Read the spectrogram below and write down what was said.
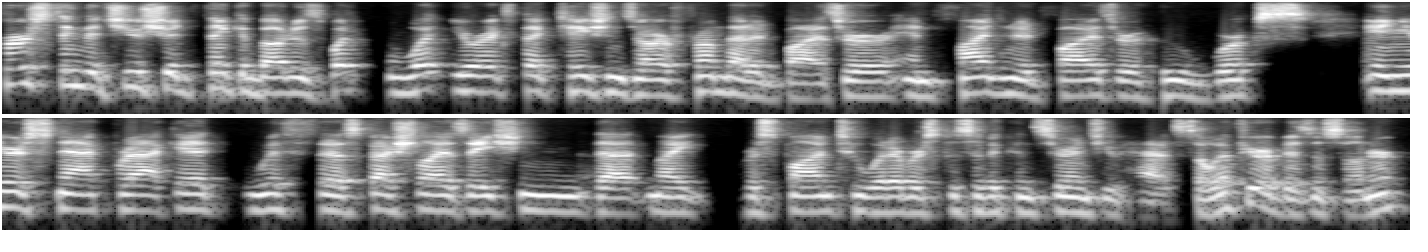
first thing that you should think about is what what your expectations are from that advisor and find an advisor who works in your snack bracket with the specialization that might respond to whatever specific concerns you have. So if you're a business owner,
